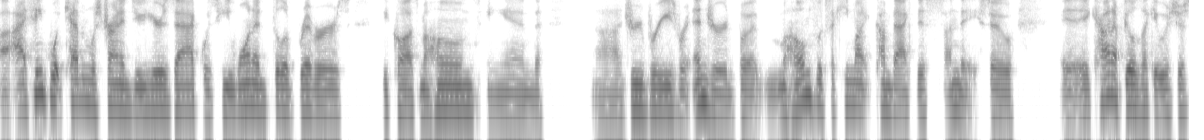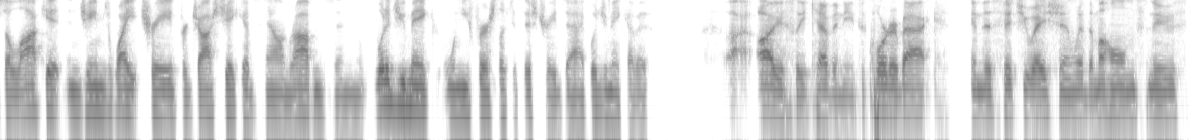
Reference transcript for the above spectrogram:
Uh, I think what Kevin was trying to do here, Zach, was he wanted Philip Rivers because Mahomes and uh, Drew Brees were injured, but Mahomes looks like he might come back this Sunday. So it, it kind of feels like it was just a Lockett and James White trade for Josh Jacobs and Allen Robinson. What did you make when you first looked at this trade, Zach? What did you make of it? Uh, obviously, Kevin needs a quarterback in this situation with the Mahomes news.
